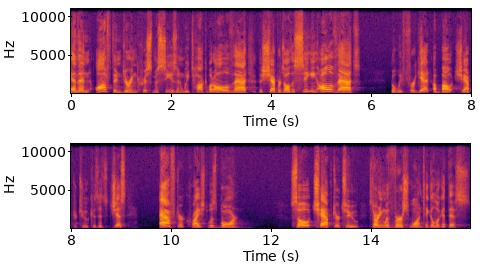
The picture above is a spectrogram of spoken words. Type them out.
and then often during Christmas season, we talk about all of that the shepherds, all the singing, all of that. But we forget about chapter 2 because it's just after Christ was born. So, chapter 2, starting with verse 1, take a look at this.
